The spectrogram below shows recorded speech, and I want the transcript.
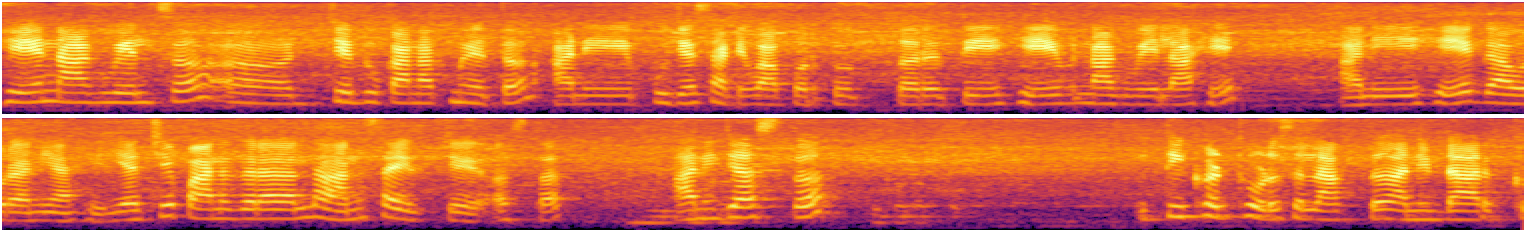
हे नागवेलचं जे दुकानात मिळतं आणि पूजेसाठी वापरतो तर ते हे नागवेल आहे. आणि हे गावरानी आहे. याचे पानं जरा लहान साईजचे असतात. आणि जास्त तिखट थोडंसं लागतं आणि डार्क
